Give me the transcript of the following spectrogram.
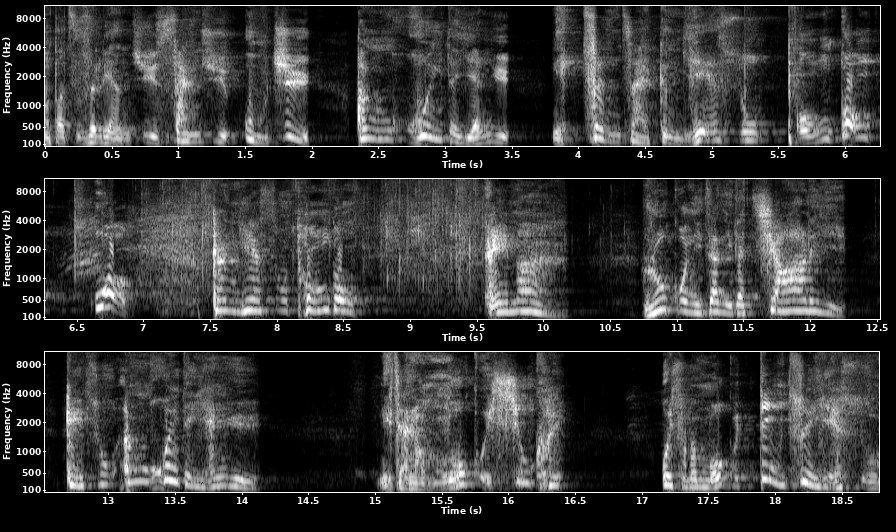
哪怕只是两句、三句、五句恩惠的言语，你正在跟耶稣同工。哇，跟耶稣同工，Amen。如果你在你的家里给出恩惠的言语，你在让魔鬼羞愧。为什么魔鬼定罪耶稣？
